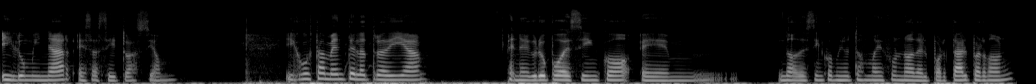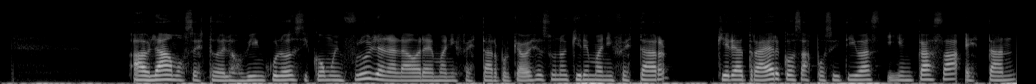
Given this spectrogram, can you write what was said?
iluminar esa situación. Y justamente el otro día, en el grupo de cinco, em, no de 5 minutos mindful, no del portal, perdón, hablábamos esto de los vínculos y cómo influyen a la hora de manifestar, porque a veces uno quiere manifestar, quiere atraer cosas positivas y en casa están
